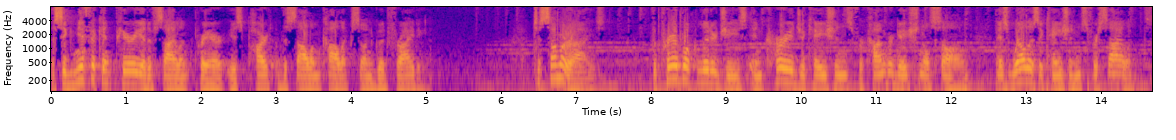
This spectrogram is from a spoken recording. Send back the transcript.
A significant period of silent prayer is part of the solemn collects on Good Friday. To summarize, the prayer book liturgies encourage occasions for congregational song as well as occasions for silence.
